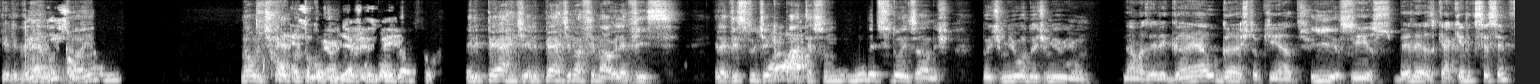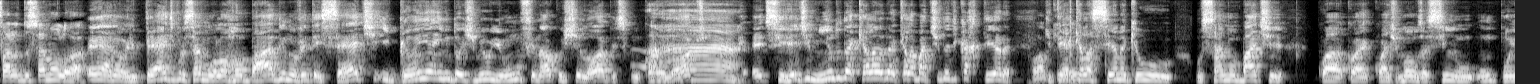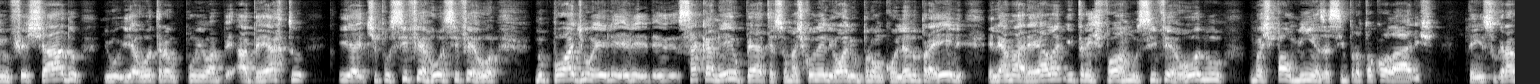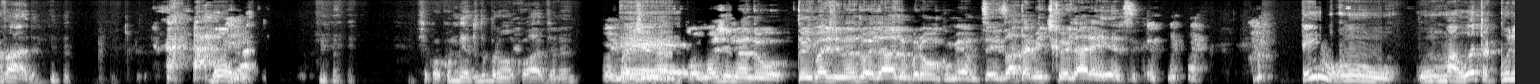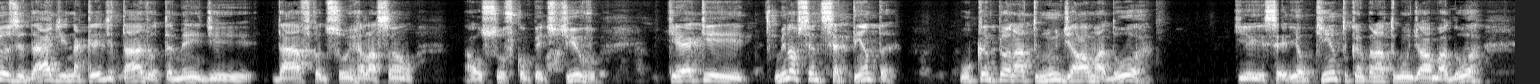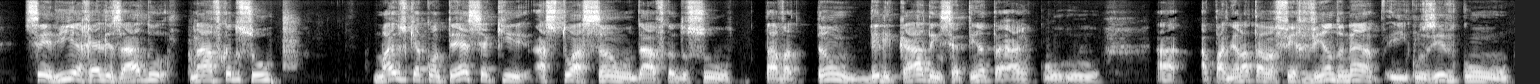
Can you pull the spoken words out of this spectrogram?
Ele ganha é, um? Ganha um. Não, desculpa, eu tô confundindo Ele perde, ele perde na final, ele é vice. Ele é vice do Jake ah. Patterson num desses dois anos, 2000 ou 2001. Não, mas ele ganha o Gunston 500. Isso. Isso, beleza. Que é aquele que você sempre fala do Simon Law. É, não, ele perde pro Simon Law roubado em 97 e ganha em 2001, final com o Steve Lopes, com o Corey ah. Lopes, é, se redimindo daquela, daquela batida de carteira. Okay. Que tem aquela cena que o, o Simon bate com, a, com, a, com as mãos assim, um, um punho fechado e, e a outra o punho aberto e aí, tipo, se ferrou, se ferrou. No pódio, ele, ele, ele sacaneia o Peterson, mas quando ele olha o Bronco olhando para ele, ele amarela e transforma o se ferrou em umas palminhas, assim, protocolares. Tem isso gravado. Bom, lá... ficou com medo do Bronco, óbvio, né? Tô imaginando, é... tô imaginando, tô imaginando o olhar do Bronco mesmo. Sei exatamente que olhar é esse. Tem um, uma outra curiosidade inacreditável também de, da África do Sul em relação ao surf competitivo, que é que em 1970 o campeonato mundial amador, que seria o quinto campeonato mundial amador, seria realizado na África do Sul. Mas o que acontece é que a situação da África do Sul estava tão delicada em 70, a, o, a, a panela estava fervendo, né? Inclusive com.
